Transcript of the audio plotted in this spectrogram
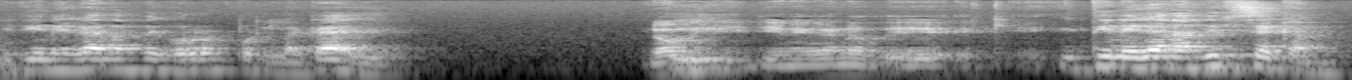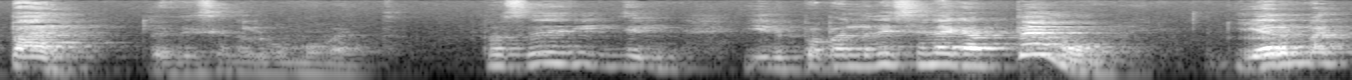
y mm. tiene ganas de correr por la calle. No, y, tiene ganas de... Y tiene ganas de irse a acampar, les dicen en algún momento. Entonces, el, y los papás le dicen, acampemos. Y arman,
